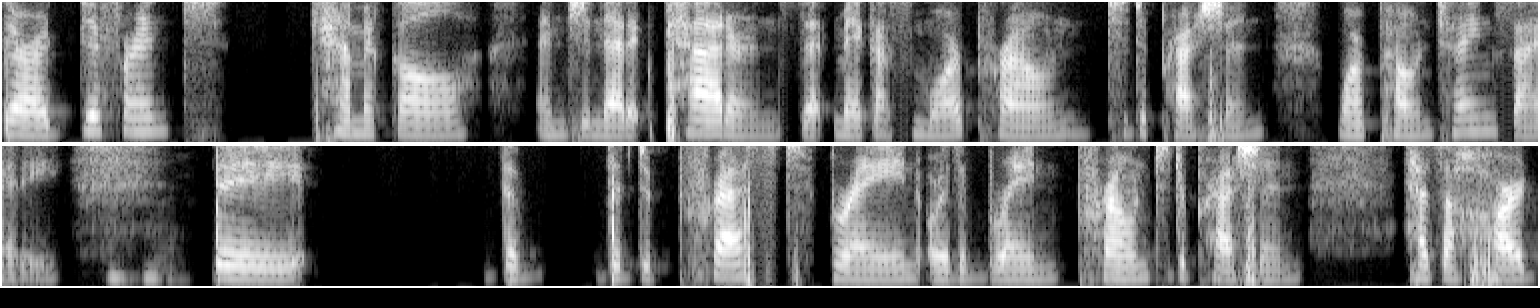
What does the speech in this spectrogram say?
there are different chemical and genetic patterns that make us more prone to depression, more prone to anxiety. Mm-hmm. The, the, the depressed brain or the brain prone to depression has a hard,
